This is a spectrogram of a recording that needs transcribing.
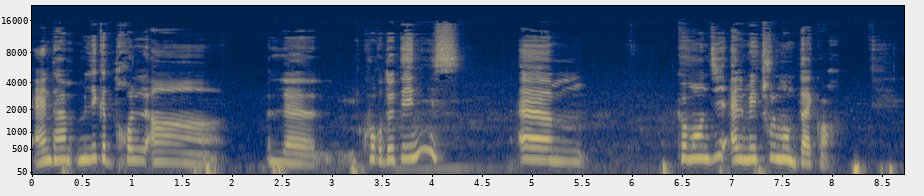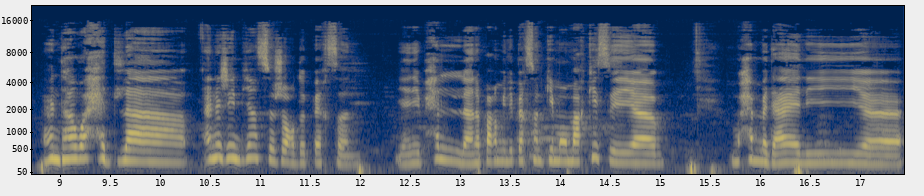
عندها ملي كتدخل ال court de tennis comme on dit elle met tout le monde d'accord. عندها واحد لا أنا j'aime bien ce genre de personnes يعني بحال أنا parmi les personnes qui m'ont marqué c'est محمد علي آه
